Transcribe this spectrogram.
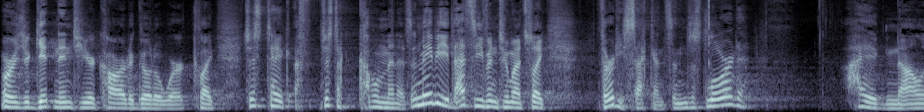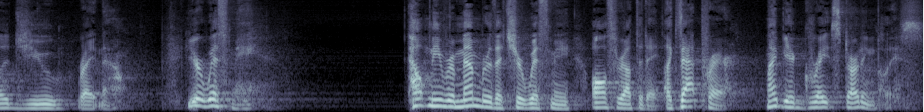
Or as you're getting into your car to go to work, like just take a, just a couple minutes. And maybe that's even too much, like 30 seconds. And just, Lord, I acknowledge you right now. You're with me. Help me remember that you're with me all throughout the day. Like that prayer might be a great starting place.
